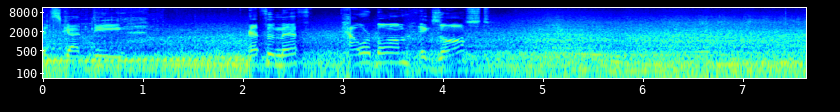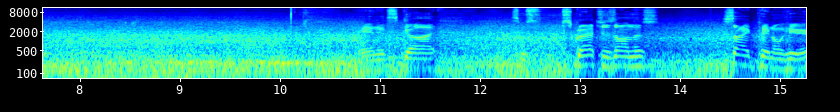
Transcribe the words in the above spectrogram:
It's got the FMF Powerbomb exhaust. And it's got some scratches on this side panel here.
